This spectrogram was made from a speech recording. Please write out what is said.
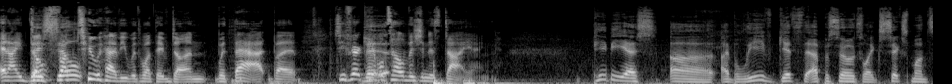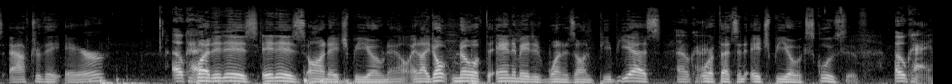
and I don't still- fuck too heavy with what they've done with that. But to be fair, cable The- television is dying. PBS, uh, I believe, gets the episodes like six months after they air. Okay, But it is it is on HBO now, and I don't know if the animated one is on PBS Okay. or if that's an HBO exclusive. Okay.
